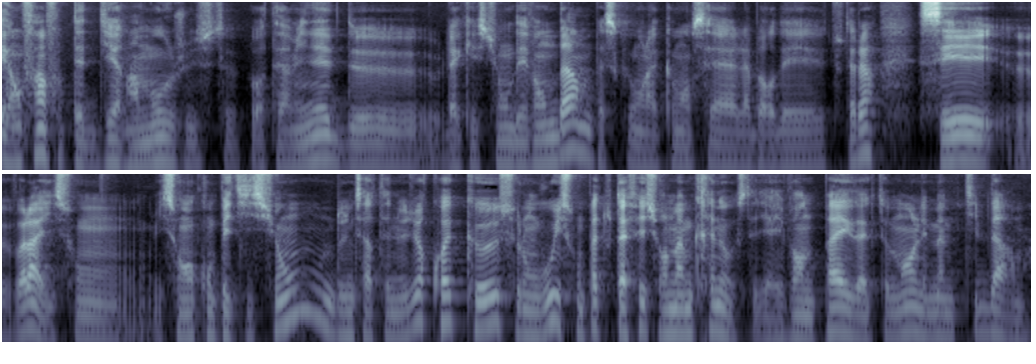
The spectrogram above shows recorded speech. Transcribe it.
Et enfin, il faut peut-être dire un mot juste pour terminer de la question des ventes d'armes, parce qu'on l'a commencé à l'aborder tout à l'heure. C'est, euh, voilà, ils sont, ils sont en compétition d'une certaine mesure, quoique, selon vous, ils ne sont pas tout à fait sur le même créneau, c'est-à-dire ils vendent pas exactement les mêmes types d'armes.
